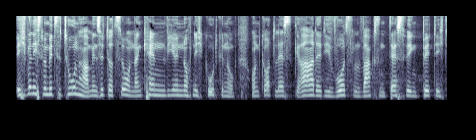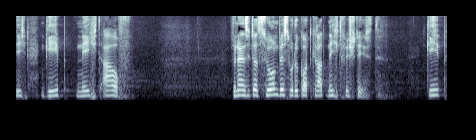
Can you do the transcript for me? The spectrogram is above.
ich will nichts mehr mit zu tun haben in Situationen, dann kennen wir ihn noch nicht gut genug. Und Gott lässt gerade die Wurzeln wachsen. Deswegen bitte ich dich, gib nicht auf. Wenn du in einer Situation bist, wo du Gott gerade nicht verstehst, gib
